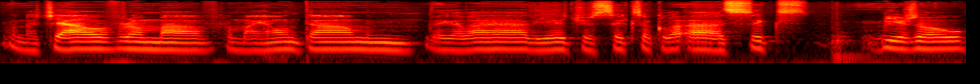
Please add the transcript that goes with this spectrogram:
when a child from uh, from my hometown in Vega Baja, the age of six o'clock, uh, six years old,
